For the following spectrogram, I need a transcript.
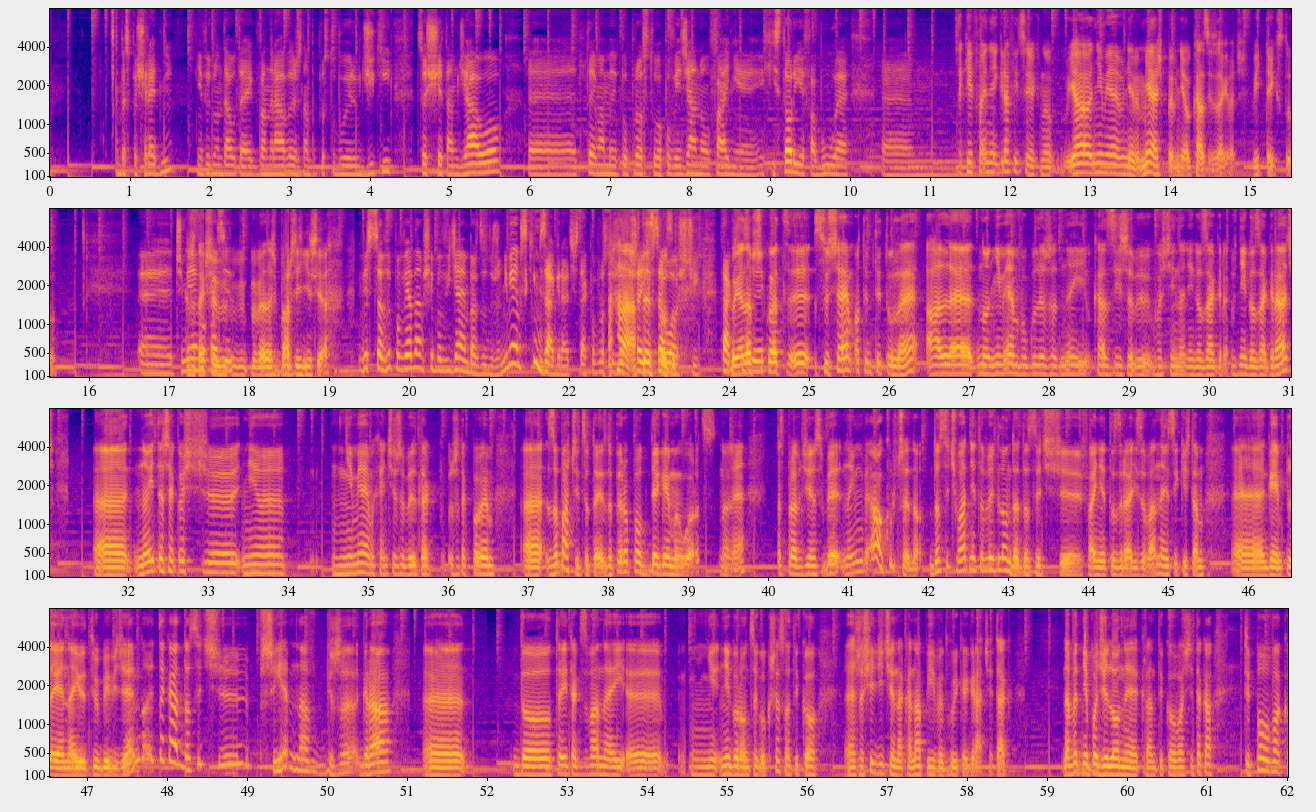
bezpośredni. Nie wyglądało tak jak Van Ravel, że tam po prostu były ludziki, coś się tam działo. E, tutaj mamy po prostu opowiedzianą fajnie historię, fabułę. E, Takiej fajnej grafice jak no, ja nie miałem, nie wiem, miałeś pewnie okazję zagrać w It Takes Two. E, czy miałem tak okazję... się wypowiadać bardziej niż ja. Wiesz co, wypowiadam się, bo widziałem bardzo dużo. Nie miałem z kim zagrać, tak po prostu żeby przejść w całości. Tak, Bo ja na przykład y, słyszałem o tym tytule, ale no nie miałem w ogóle żadnej okazji, żeby właśnie na niego zagra- w niego zagrać. E, no i też jakoś y, nie, nie miałem chęci, żeby tak, że tak powiem, e, zobaczyć co to jest. Dopiero po The Game Awards, no nie? A sprawdziłem sobie, no i mówię, o kurczę, no dosyć ładnie to wygląda, dosyć e, fajnie to zrealizowane, jest jakieś tam e, gameplaye na YouTubie widziałem, no i taka dosyć e, przyjemna grze, gra e, do tej tak zwanej e, nie, nie gorącego krzesła, tylko e, że siedzicie na kanapie i we dwójkę gracie, tak? Nawet nie podzielony ekran, tylko właśnie taka typowa,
